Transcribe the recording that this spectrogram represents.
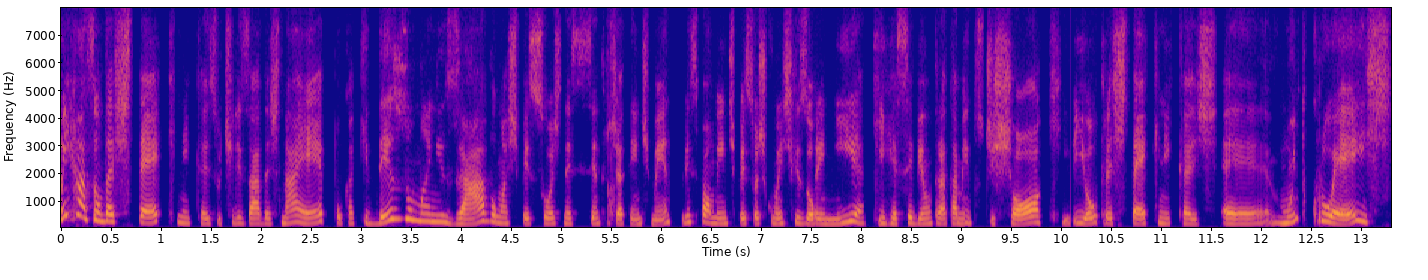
em razão das técnicas utilizadas na época, que desumanizavam as pessoas nesse centro de atendimento, principalmente pessoas com esquizofrenia, que recebiam tratamentos de choque e outras técnicas é, muito cruéis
